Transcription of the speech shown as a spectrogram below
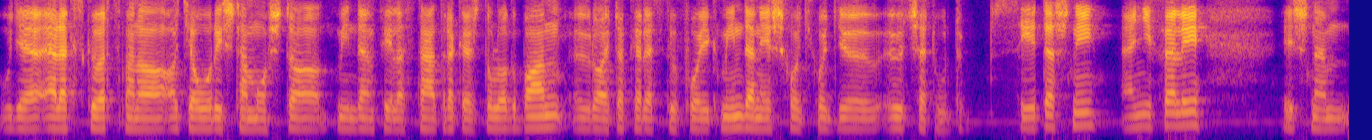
ugye Alex Kurtzman, a Atya Úristen most a mindenféle Star Trek-es dologban, ő rajta keresztül folyik minden, és hogy, hogy őt se tud szétesni ennyi felé és nem,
